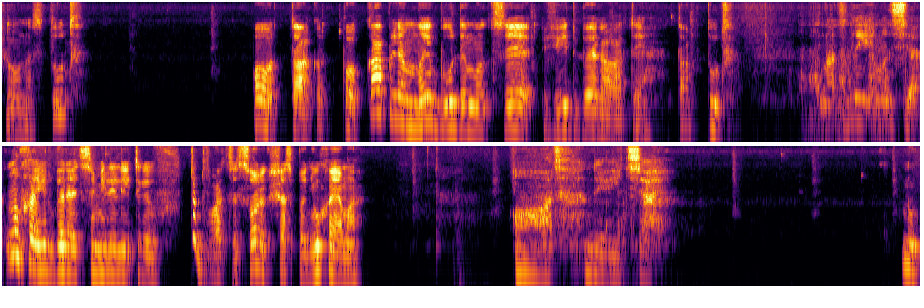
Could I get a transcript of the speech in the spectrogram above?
що у нас тут. От так от по каплям ми будемо це відбирати. Так, тут у нас дивимося. Ну, хай відбереться мілілітрів та 20-40, зараз понюхаємо. От, дивіться. Ну.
